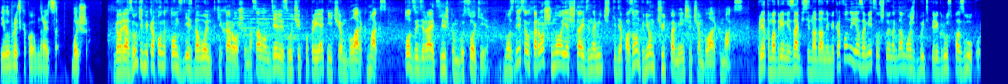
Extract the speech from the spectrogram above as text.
и выбрать, какой вам нравится больше. Говоря о звуке в микрофонах, то он здесь довольно-таки хороший. На самом деле звучит поприятнее, чем в Lark Max. Тот задирает слишком высокие. Но здесь он хорош, но я считаю динамический диапазон в нем чуть поменьше, чем в Lark Max. При этом во время записи на данные микрофоны я заметил, что иногда может быть перегруз по звуку.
